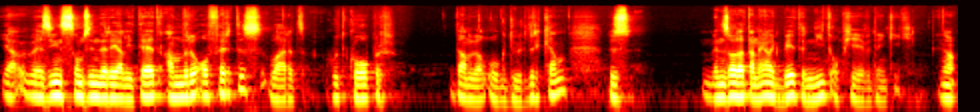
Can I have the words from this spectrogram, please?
ja, wij zien soms in de realiteit andere offertes waar het goedkoper dan wel ook duurder kan. Dus men zou dat dan eigenlijk beter niet opgeven, denk ik. Ja.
